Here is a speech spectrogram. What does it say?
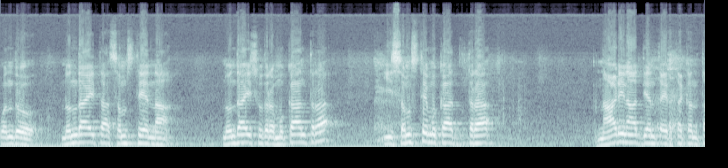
ಒಂದು ನೋಂದಾಯಿತ ಸಂಸ್ಥೆಯನ್ನು ನೋಂದಾಯಿಸುವುದರ ಮುಖಾಂತರ ಈ ಸಂಸ್ಥೆ ಮುಖಾಂತರ ನಾಡಿನಾದ್ಯಂತ ಇರತಕ್ಕಂಥ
